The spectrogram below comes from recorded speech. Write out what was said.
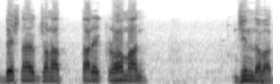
দেশনায়ক জনাব তারেক রহমান জিন্দাবাদ।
